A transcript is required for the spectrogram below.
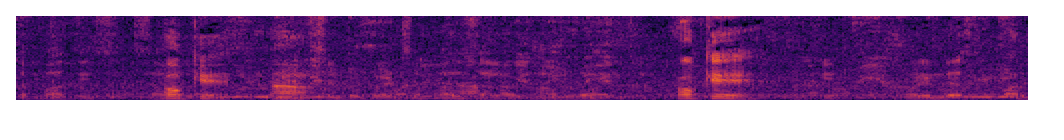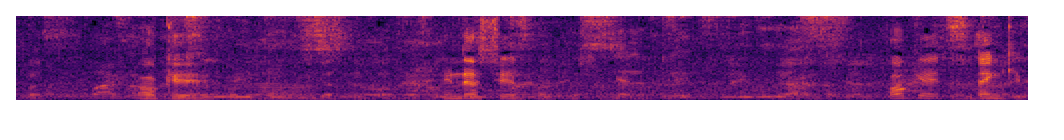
chapatis. Okay, ah. Mission prepared chapati salad, half boiled. Okay. Okay. For industrial purpose. Okay. For industrial purpose. Industrial purpose. Okay. Thank you.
